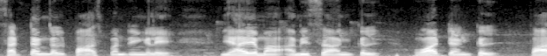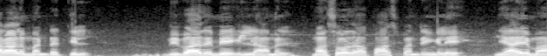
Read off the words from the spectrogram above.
சட்டங்கள் பாஸ் பண்ணுறீங்களே நியாயமா அமித்ஷா அங்கிள் வாட் அங்கிள் பாராளுமன்றத்தில் விவாதமே இல்லாமல் மசோதா பாஸ் பண்ணுறீங்களே நியாயமா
